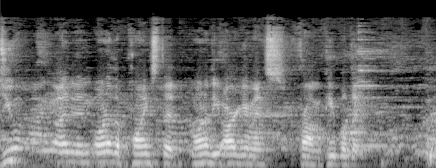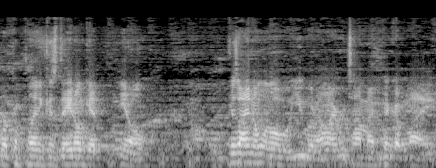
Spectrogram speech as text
Do you and one of the points that one of the arguments from people that were complaining because they don't get you know because I don't know about you, but every time I pick up my,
